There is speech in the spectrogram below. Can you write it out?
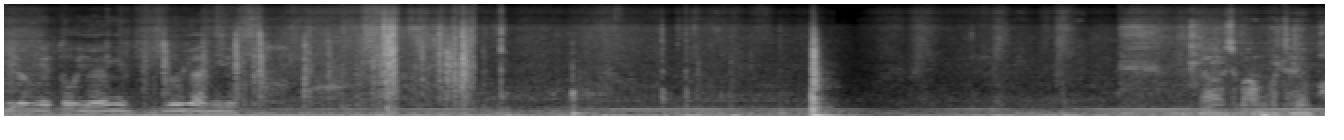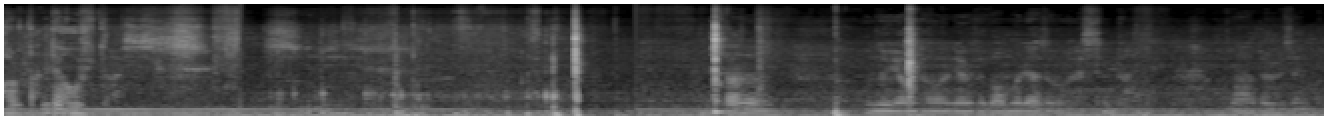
이런 게 또 여행의 묘미 아니겠어. 야 저 마음 같아면 바로 딴 데 가고 싶다 씨. 일단은 오늘 영상은 여기서 마무리하도록 하겠습니다. 하나 둘셋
